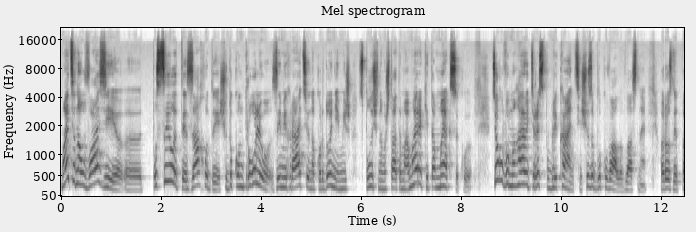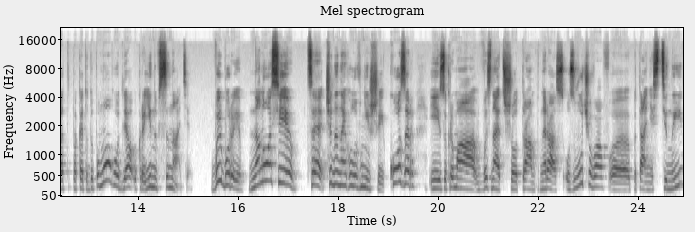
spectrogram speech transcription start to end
Мається на увазі е, посилити заходи щодо контролю за імміграцією на кордоні між Сполученими Штатами Америки та Мексикою. Цього вимагають республіканці, що заблокували власне розгляд пакету допомоги для України в Сенаті. Вибори на носі. Це чи не найголовніший козир, і зокрема, ви знаєте, що Трамп не раз озвучував е, питання стіни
